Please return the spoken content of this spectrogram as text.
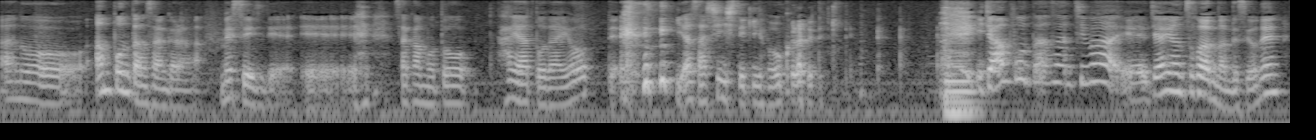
あのアンポンタンさんからメッセージで「えー、坂本隼人だよ」って優しい指摘が送られてきて。一応アンポンタンさんちは、えー、ジャイアンツファンなんですよね。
